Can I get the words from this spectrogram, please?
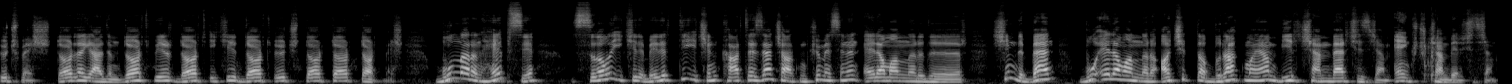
3 5. 4'e geldim. 4 1, 4 2, 4 3, 4 4, 4 5. Bunların hepsi sıralı ikili belirttiği için kartezyen çarpım kümesinin elemanlarıdır. Şimdi ben bu elemanları açıkta bırakmayan bir çember çizeceğim. En küçük çemberi çizeceğim.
